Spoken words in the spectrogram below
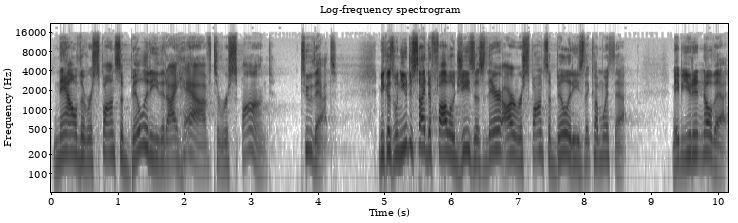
now the responsibility that I have to respond to that. Because when you decide to follow Jesus, there are responsibilities that come with that. Maybe you didn't know that.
